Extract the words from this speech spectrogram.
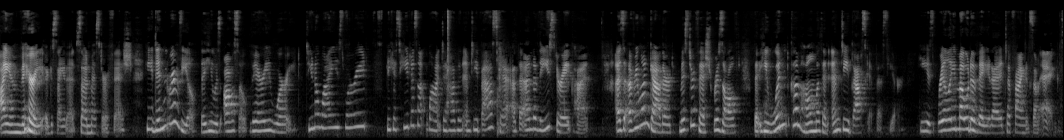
I am very excited, said Mr. Fish. He didn't reveal that he was also very worried. Do you know why he's worried? Because he doesn't want to have an empty basket at the end of the Easter egg hunt. As everyone gathered, Mr. Fish resolved that he wouldn't come home with an empty basket this year. He is really motivated to find some eggs.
